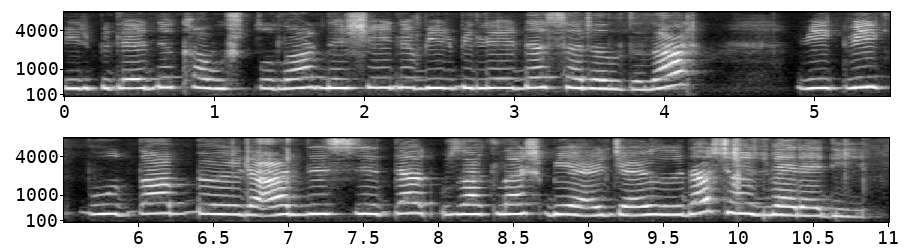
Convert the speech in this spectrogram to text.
birbirlerine kavuştular. Neşeyle birbirlerine sarıldılar. Vik Vik bundan böyle annesinden uzaklaşmayacağına söz veredi.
